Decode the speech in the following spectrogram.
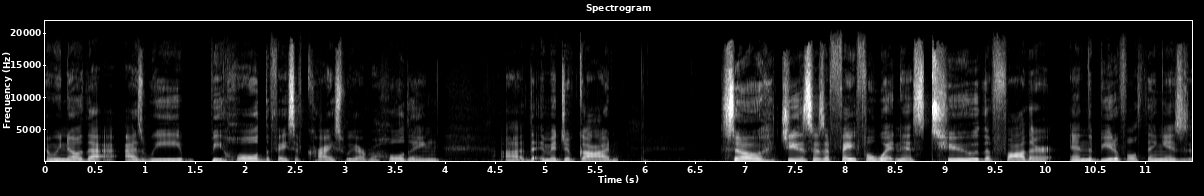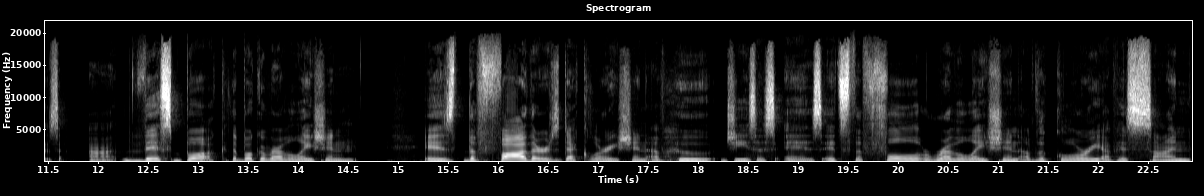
And we know that as we behold the face of Christ, we are beholding uh, the image of God. So Jesus was a faithful witness to the Father, and the beautiful thing is, is uh, this book, the book of Revelation, is the Father's declaration of who Jesus is. It's the full revelation of the glory of His Son.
